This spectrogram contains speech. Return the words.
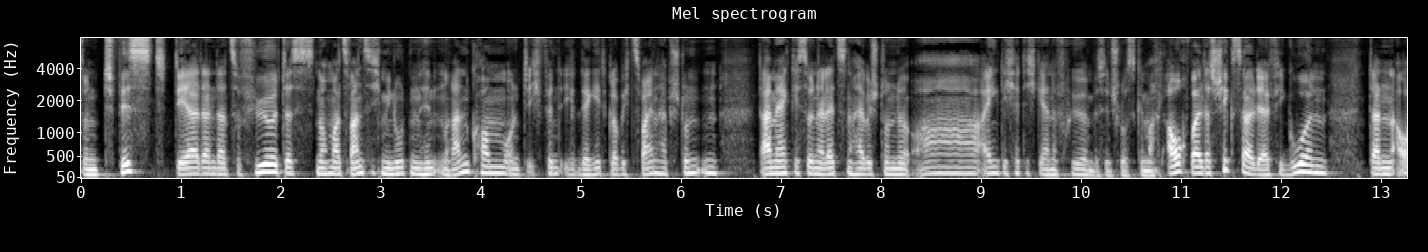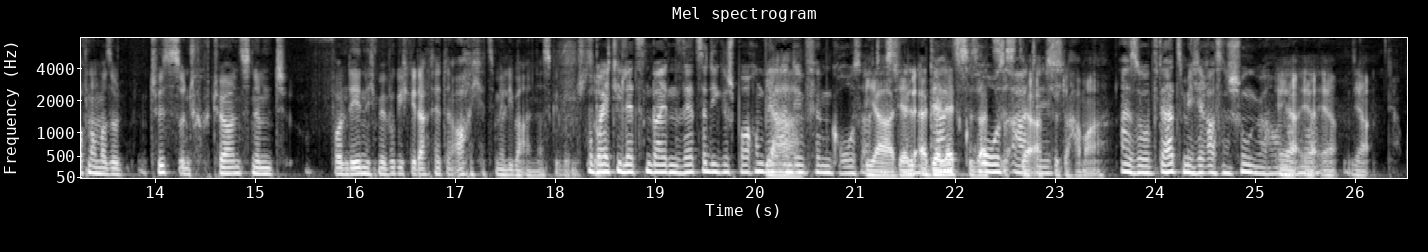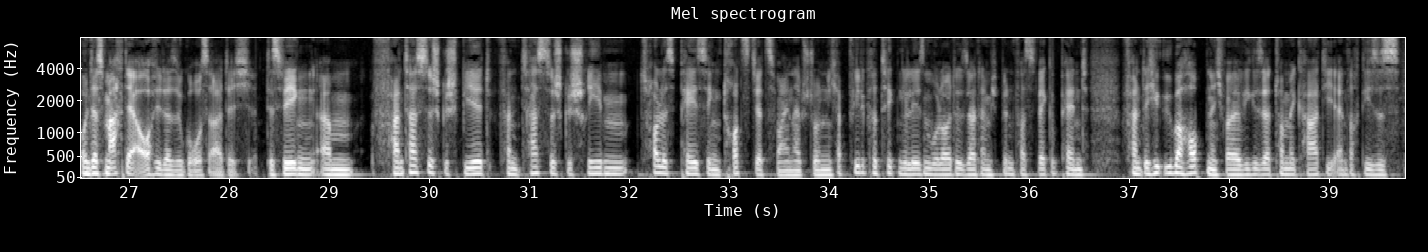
so ein Twist, der dann dazu führt, dass nochmal 20 Minuten hinten rankommen und ich finde, der geht, glaube ich, zweieinhalb Stunden. Da merkte ich so in der letzten halben Stunde, oh, eigentlich hätte ich gerne früher ein bisschen Schluss gemacht. Auch weil das Schicksal der Figuren dann auch nochmal so Twists und Turns nimmt, von denen ich mir wirklich gedacht hätte, ach, ich hätte es mir lieber anders gewünscht. Wobei so. ich die letzten beiden Sätze, die gesprochen werden, ja. in dem Film großartig Ja, der, der letzte großartig. Satz ist der absolute Hammer. Also da hat es mich raus in den Schuhen gehauen. Ja, ja, ja, ja. Und das macht er auch wieder so großartig. Deswegen ähm, fantastisch gespielt, fantastisch geschrieben, tolles Pacing, trotz der zweieinhalb Stunden. Ich habe viele Kritiken gelesen, wo Leute gesagt haben, ich bin fast weggepennt. Fand ich überhaupt nicht, weil, wie gesagt, Tom McCarthy einfach dieses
